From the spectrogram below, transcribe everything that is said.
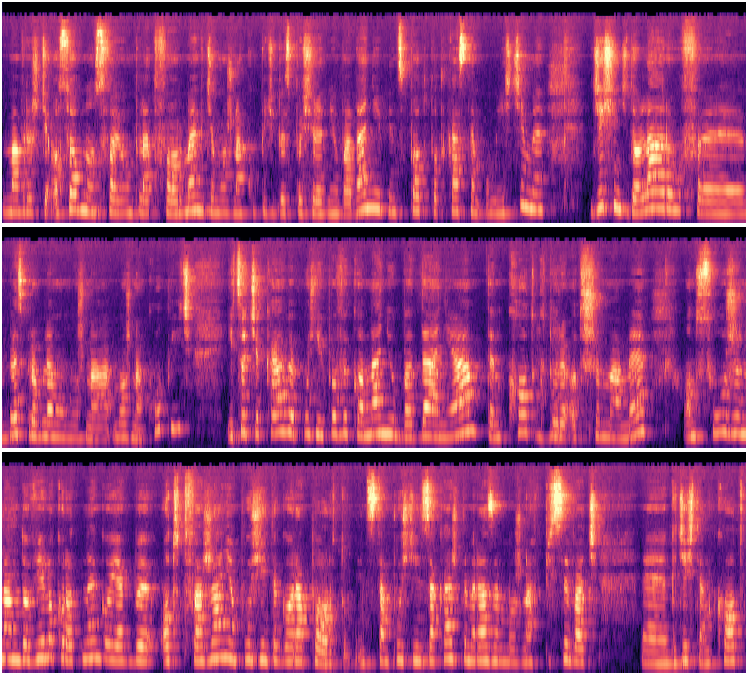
ma wreszcie osobną swoją platformę, gdzie można kupić bezpośrednio badanie, więc pod podcastem umieścimy 10 dolarów, e, bez problemu można, można kupić. I co ciekawe, później po wykonaniu badania, ten kod, mhm. który otrzymamy, on służy nam do wielokrotnego jakby odtwarzania później tego raportu, więc tam później za każdym razem można wpisywać e, gdzieś ten kod,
